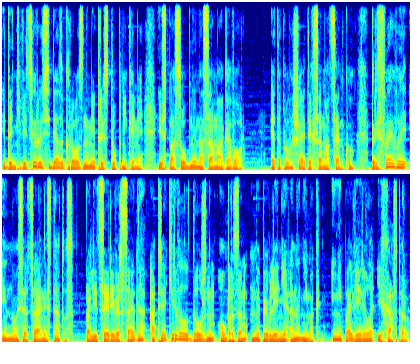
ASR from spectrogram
идентифицируют себя с грозными преступниками и способны на самооговор. Это повышает их самооценку, присваивая иной социальный статус. Полиция Риверсайда отреагировала должным образом на появление анонимок и не поверила их автору.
